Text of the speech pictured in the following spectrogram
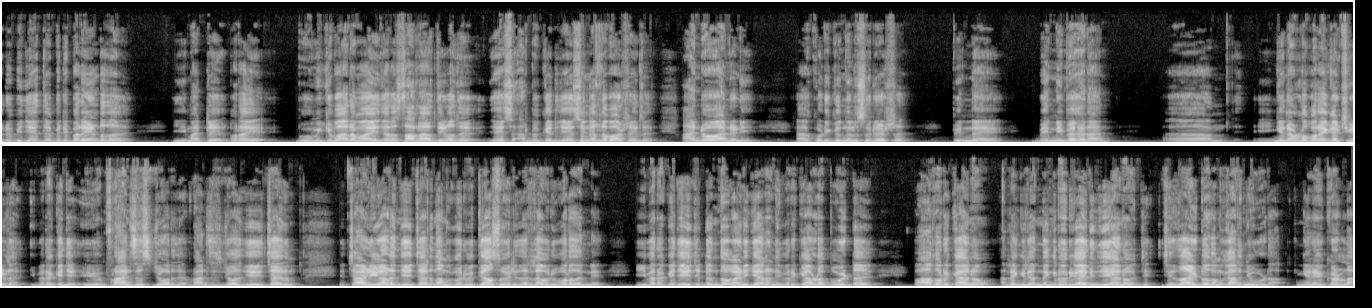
ഒരു വിജയത്തെപ്പറ്റി പറയേണ്ടത് ഈ മറ്റ് കുറേ ഭൂമിക്ക് ഭാരമായ ചില സ്ഥാനാർത്ഥികൾ അത് ജയശ അഡ്വക്കേറ്റ് ജയശങ്കറിന്റെ ഭാഷയിൽ ആൻഡോ ആന്റണി കൊടിക്കുന്നിൽ സുരേഷ് പിന്നെ ബെന്നി ബെഹനാൻ ഇങ്ങനെയുള്ള കുറേ കക്ഷികൾ ഇവരൊക്കെ ഫ്രാൻസിസ് ജോർജ്. ഫ്രാൻസിസ് ജോർജ് ജയിച്ചാലും ചാഴികാടൻ ജയിച്ചാലും നമുക്കൊരു വ്യത്യാസമില്ല ഇതെല്ലാം ഒരുപോലെ തന്നെ. ഇവരൊക്കെ ജയിച്ചിട്ട് എന്തോ കാണിക്കാനാണ്. ഇവരൊക്കെ അവിടെ പോയിട്ട് വാ തുറക്കാനോ അല്ലെങ്കിൽ എന്തെങ്കിലും ഒരു കാര്യം ചെയ്യാനോ ചെയ്തതായിട്ടോ നമുക്ക് അറിഞ്ഞുകൂടാ. ഇങ്ങനെയൊക്കെയുള്ള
